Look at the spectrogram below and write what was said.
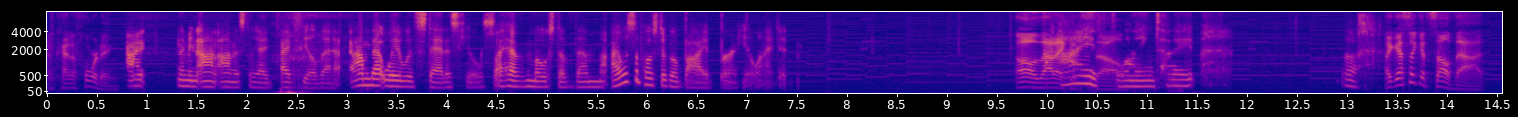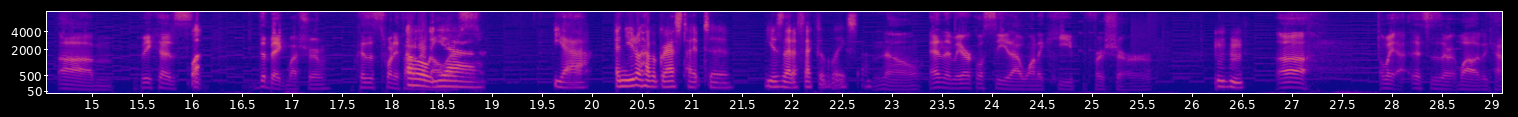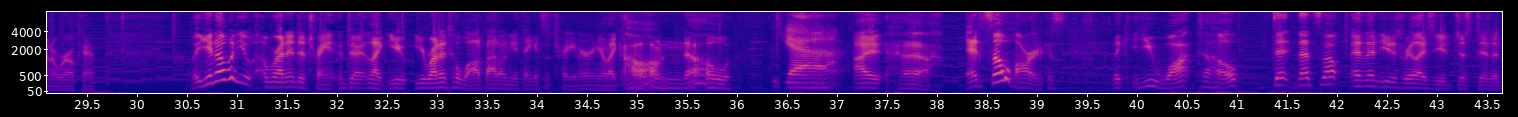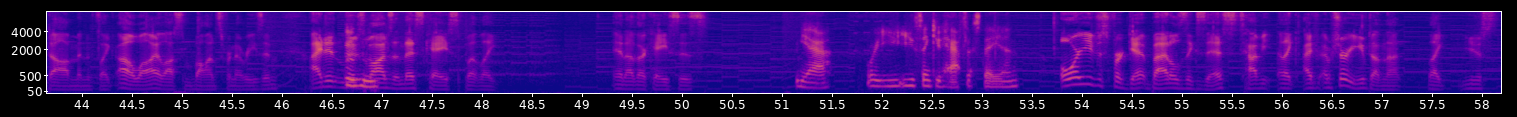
I'm kind of hoarding. I mean, hon- honestly, I, I feel that I'm that way with status heals. I have most of them. I was supposed to go buy burn heal, and I didn't. Oh, that I I can sell. flying type. Ugh. I guess I could sell that. Um, because What? the big mushroom, because it's twenty five. dollars. yeah, yeah. And you don't have a grass type to use that effectively, so. No, and the miracle seed I want to keep for sure. Mm-hmm. Uh, oh wait, this is a wild encounter. We're okay. You know when you run into train, like you you run into a wild battle and you think it's a trainer, and you're like, oh no, Yeah. I. Uh, it's so hard because like you want to hope that that's not, and then you just realize you just did a dom, and it's like, oh well, I lost some bonds for no reason. I didn't lose Mhm. bonds in this case, but like in other cases, Yeah. Where you, you think you have to stay in. or you just forget battles exist. Have you like? I, I'm sure you've done that. Like you just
